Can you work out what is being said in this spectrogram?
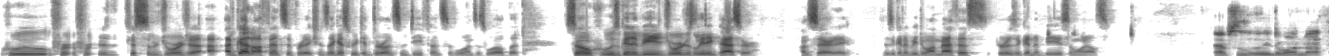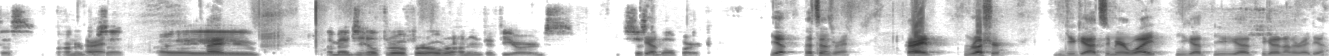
who for, for uh, just some Georgia? I, I've got offensive predictions. I guess we can throw in some defensive ones as well. But so who's going to be Georgia's leading passer on Saturday? Is it going to be D'Wan Mathis or is it going to be someone else? Absolutely D'Wan Mathis. 100%. right. I right. imagine he'll throw for over 150 yards. It's just Yep. a ballpark. Yep, that sounds right. All right, Rusher. You got Zamir White. You got you got you got another idea.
